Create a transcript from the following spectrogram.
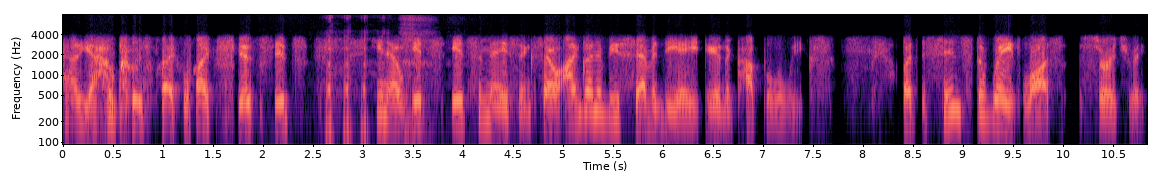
tell you how good my life is. It's, you know, it's it's amazing. So I'm going to be 78 in a couple of weeks. But since the weight loss surgery,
